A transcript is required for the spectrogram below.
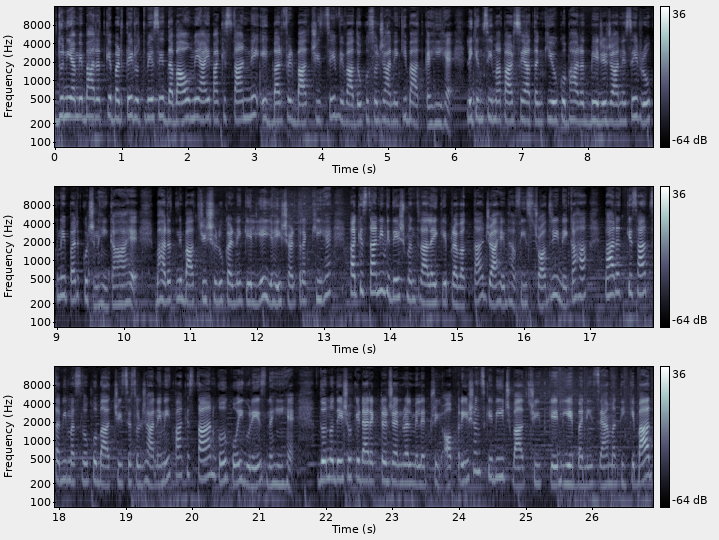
दुनिया में भारत के बढ़ते रुतबे से दबाव में आए पाकिस्तान ने एक बार फिर बातचीत से विवादों को सुलझाने की बात कही है। लेकिन सीमा पार से आतंकियों को भारत भेजे जाने से रोकने पर कुछ नहीं कहा है। भारत ने बातचीत शुरू करने के लिए यही शर्त रखी है। पाकिस्तानी विदेश मंत्रालय के प्रवक्ता जाहिद हफीज चौधरी ने कहा, भारत के साथ सभी मसलों को बातचीत से सुलझाने में पाकिस्तान को कोई गुरेज नहीं है। दोनों देशों के डायरेक्टर जनरल मिलिट्री ऑपरेशन के बीच बातचीत के लिए बनी सहमति के बाद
